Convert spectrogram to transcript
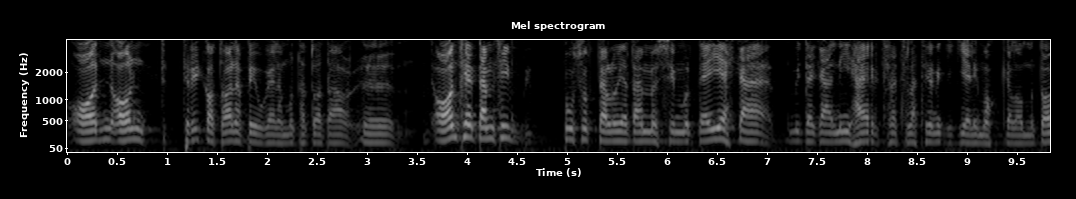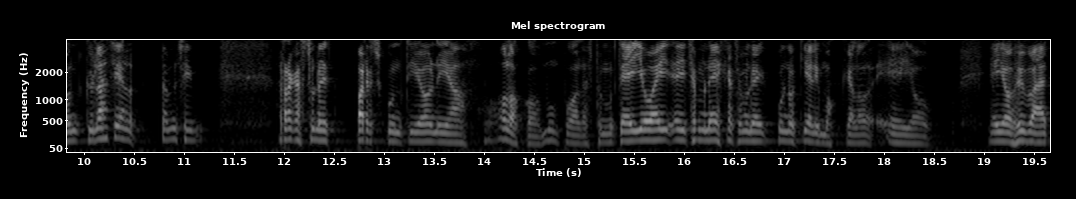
On, on trikot on aina piukeina, mutta tuota, on siellä tämmöisiä pussutteluja tämmöisiä, mutta ei ehkä mitenkään niin häiritsevät, että jonnekin kielimokkeloon, mutta on kyllä siellä tämmöisiä rakastuneet pariskuntia on ja olkoon mun puolesta, mutta ei ole, ei, ei semmoinen, ehkä semmoinen kunnon kielimokkelo ei ole, ei ole hyvä. Et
